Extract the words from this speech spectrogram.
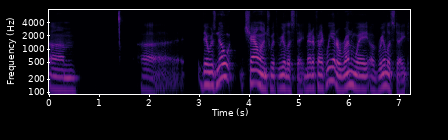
um, uh, there was no challenge with real estate. Matter of fact, we had a runway of real estate.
